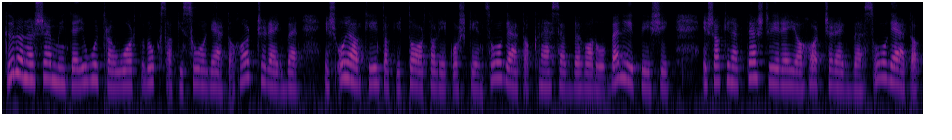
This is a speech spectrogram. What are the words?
Különösen, mint egy ultraortodox, aki szolgált a hadseregben, és olyanként, aki tartalékosként szolgált a Knessetbe való belépésig, és akinek testvérei a hadseregben szolgáltak,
